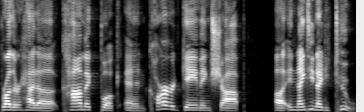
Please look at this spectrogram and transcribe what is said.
brother had a comic book and card gaming shop uh, in 1992,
